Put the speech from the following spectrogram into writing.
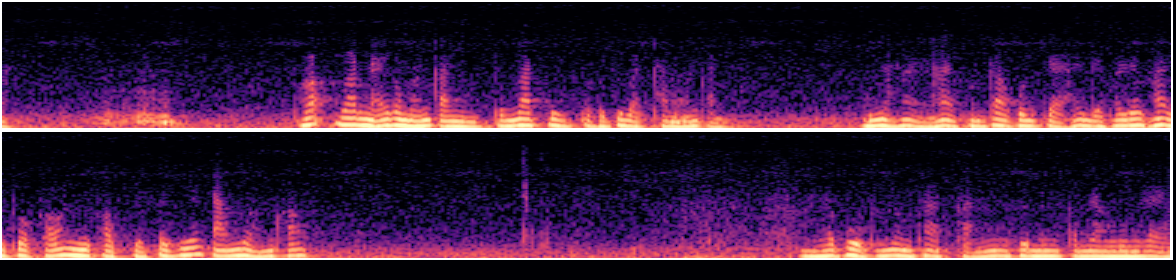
นะเพราะวัดไหนก็เหมือนกัน เป็นวัดที่ปฏิบัติธรรมเหมือนกัน ผมไม่ให้ให้คนเฒ่าคนแก่ให้เด็กเขาเรียกให้พวกเขามีขอบเขตไปเสียตามเรื่องของเขาแล้วพูดถึงเรื่องธาตุขันธ์ที่มันกำลังรุนแรง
